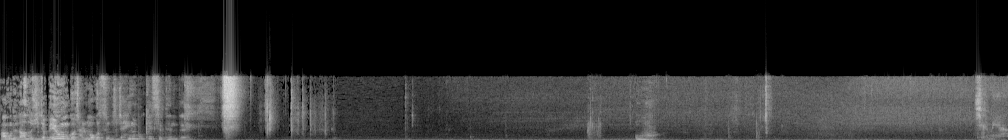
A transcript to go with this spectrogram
아 근데 나도 진짜 매운 거 잘 먹었으면 진짜 행복했을 텐데 오. 지금이야.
